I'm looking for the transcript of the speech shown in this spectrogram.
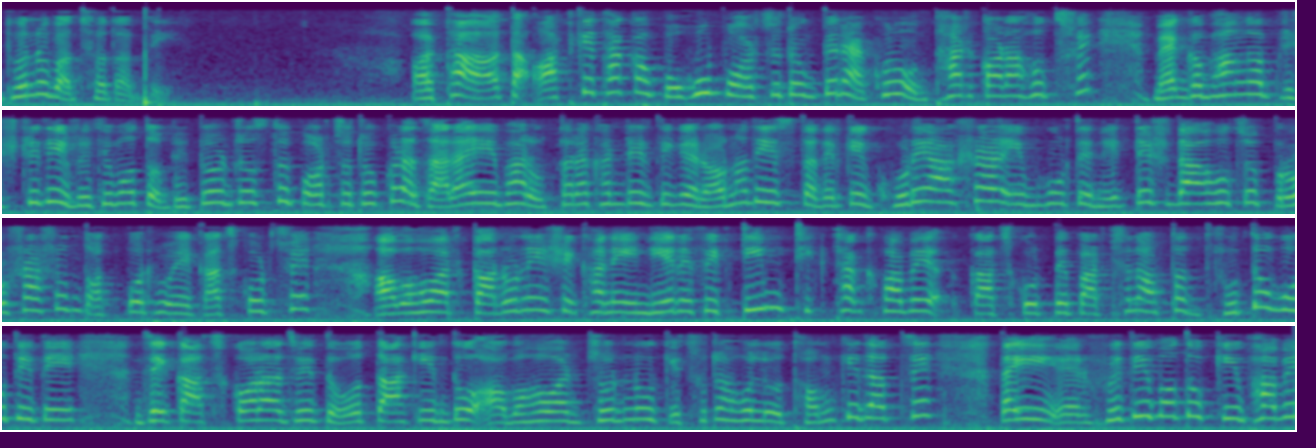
ধন্যবাদ শতাব্দী। অর্থাৎ আটকে থাকা বহু পর্যটকদের এখন উদ্ধার করা হচ্ছে। মেঘভাঙা বৃষ্টিতে রীতিমতো বিপর্যস্ত পর্যটকরা যারা এবার উত্তরাখণ্ডের দিকে রওনা দিয়েছে, তাদেরকে ঘুরে আসার এই মুহূর্তে নির্দেশ দেওয়া হচ্ছে। প্রশাসন তৎপর হয়ে কাজ করছে। আবহাওয়ার কারণে সেখানে এনডিআরএফ এর টিম ঠিকঠাক ভাবে কাজ করতে পারছে না। অর্থাৎ দ্রুত গতিতে যে কাজ করা যেত, তা কিন্তু আবহাওয়ার জন্য কিছুটা হলেও থমকে যাচ্ছে। তাই রীতিমতো কীভাবে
